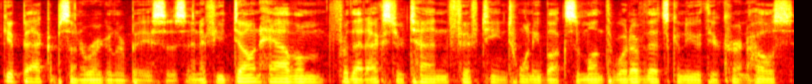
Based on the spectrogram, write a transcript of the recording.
Get backups on a regular basis. And if you don't have them for that extra 10, 15, 20 bucks a month or whatever that's going to be with your current host,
